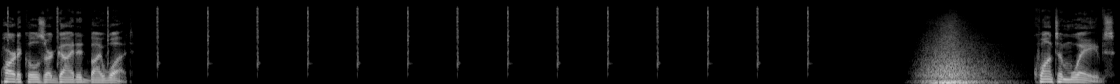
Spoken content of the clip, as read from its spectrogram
particles are guided by what? Quantum waves.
